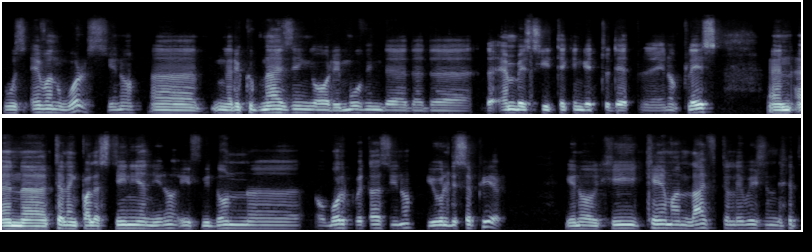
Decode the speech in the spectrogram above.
was even worse, you know, uh, recognizing or removing the, the, the, the, embassy, taking it to that, you know, place and, and uh, telling Palestinian, you know, if you don't uh, work with us, you know, you will disappear. You know, he came on live television that,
